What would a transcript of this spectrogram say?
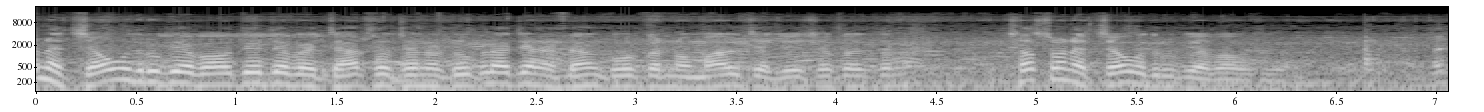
ને ચૌદ રૂપિયા ભાવ થયો છે ભાઈ ચારસો છ નો ટુકડા છે ને ડંક વગરનો માલ છે જોઈ શકો છો તમે. છસો ને ચૌદ રૂપિયા ભાવ થયો. અને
